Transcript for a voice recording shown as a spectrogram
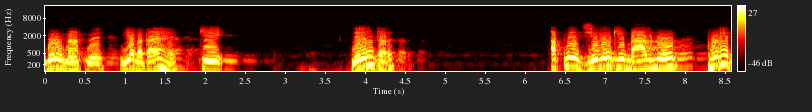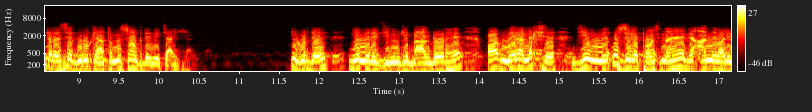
गुरुनाथ ने यह बताया है कि निरंतर अपने जीवन की बागडोर पूरी तरह से गुरु के हाथों में सौंप देनी चाहिए कि गुरुदेव, ये मेरे जीवन की बागडोर है और मेरा लक्ष्य जीवन में उस जगह पहुँचना है जहाँ आने वाली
